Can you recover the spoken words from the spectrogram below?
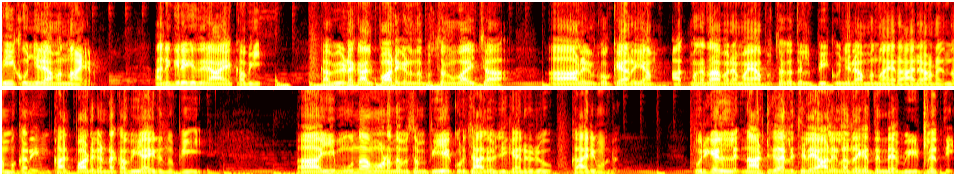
പി. കുഞ്ഞിരാമൻ നായർ അനുഗ്രഹീതനായ കവി. കവിയുടെ കാൽപ്പാടുകൾ എന്ന പുസ്തകം വായിച്ച ആളുകൾക്കൊക്കെ അറിയാം. ആത്മകഥാപരമായ ആ പുസ്തകത്തിൽ പി. കുഞ്ഞിരാമൻ നായർ ആരാണ് എന്ന് നമുക്കറിയും. കാൽപ്പാട് കണ്ട കവിയായിരുന്നു പി. ഈ മൂന്നാം ഓണ ദിവസം പിയെക്കുറിച്ച് ആലോചിക്കാൻ ഒരു കാര്യമുണ്ട്. ഒരിക്കൽ നാട്ടുകാരിൽ ചില ആളുകൾ അദ്ദേഹത്തിന്റെ വീട്ടിലെത്തി.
